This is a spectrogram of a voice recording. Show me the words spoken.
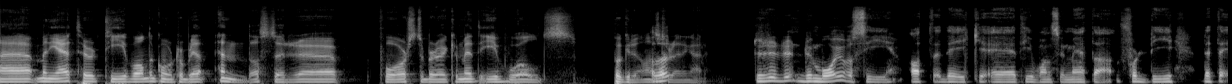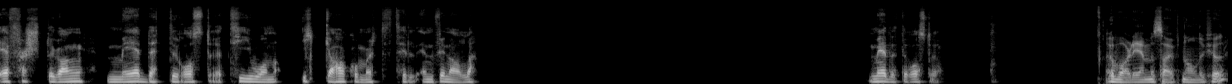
uh, men jeg tror T1 kommer til å bli en enda større force to break mitt i Worlds på grunn av Altså, turneringa her. Du, du, du- må jo si at det ikke er T1 sin meta, fordi dette er første gang med dette rosteret T1 ikke har kommet til en finale. Med dette rosteret. Var det MSI-finalen i fjor?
